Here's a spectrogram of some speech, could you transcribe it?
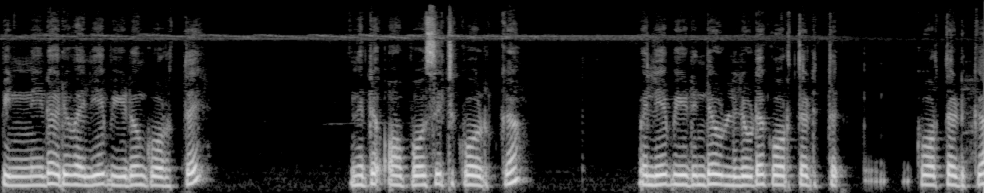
പിന്നീട് ഒരു വലിയ ബീഡും കോർത്ത് എന്നിട്ട് ഓപ്പോസിറ്റ് കൊടുക്കുക. വലിയ ബീഡിന്റെ ഉള്ളിലൂടെ കോർത്തെടുത്ത് കോർത്തെടുക്കുക.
